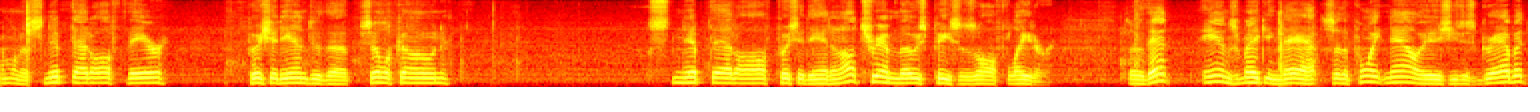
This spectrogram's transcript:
I'm going to snip that off there, push it into the silicone, snip that off, push it in, and I'll trim those pieces off later. So that ends making that. So the point now is you just grab it,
